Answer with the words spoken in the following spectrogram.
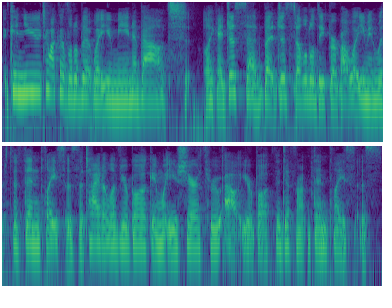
Can you talk a little bit what you mean about, like I just said, but just a little deeper about what you mean with the thin places, the title of your book, and what you share throughout your book, the different thin places?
